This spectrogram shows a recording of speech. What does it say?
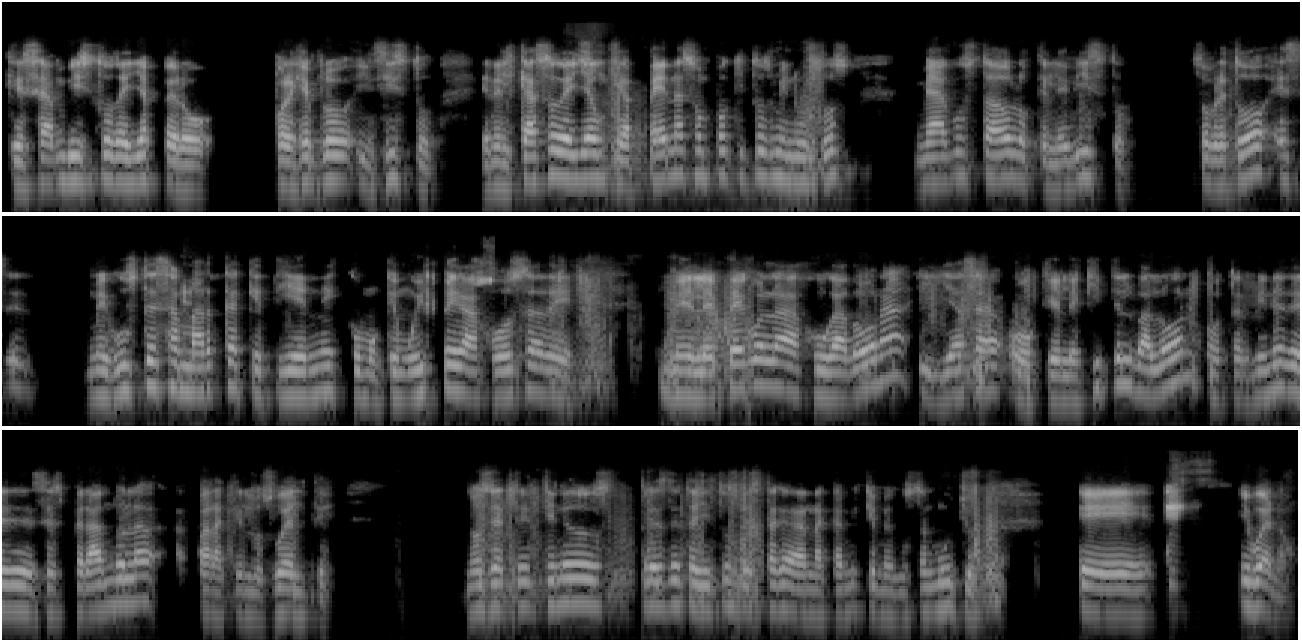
Que se han visto de ella, pero por ejemplo, insisto, en el caso de ella, aunque apenas son poquitos minutos, me ha gustado lo que le he visto. Sobre todo, es, eh, me gusta esa marca que tiene como que muy pegajosa de me le pego a la jugadora y ya sea o que le quite el balón o termine desesperándola para que lo suelte. No sé, tiene dos, tres detallitos de esta Nakami que me gustan mucho. Eh, y bueno,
